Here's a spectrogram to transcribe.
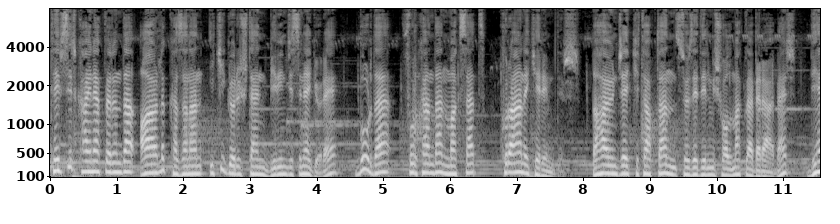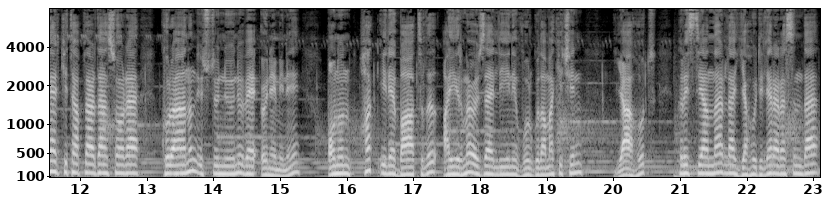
Tefsir kaynaklarında ağırlık kazanan iki görüşten birincisine göre, burada Furkan'dan maksat Kur'an-ı Kerim'dir. Daha önce kitaptan söz edilmiş olmakla beraber, diğer kitaplardan sonra Kur'an'ın üstünlüğünü ve önemini, onun hak ile batılı ayırma özelliğini vurgulamak için yahut Hristiyanlarla Yahudiler arasında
